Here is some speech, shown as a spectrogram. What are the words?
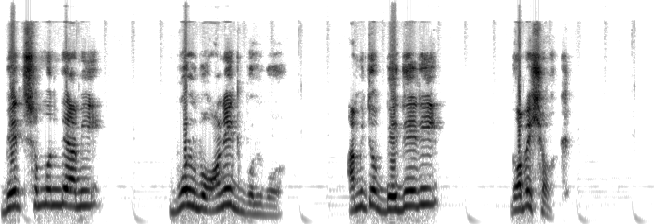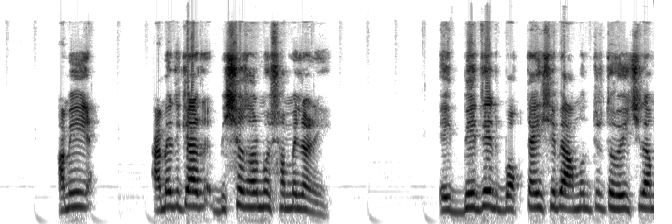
বেদ সম্বন্ধে আমি বলব, অনেক বলব। আমি তো বেদেরই গবেষক। আমি আমেরিকার বিশ্ব ধর্ম সম্মেলনে এই বেদের বক্তা হিসেবে আমন্ত্রিত হয়েছিলাম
